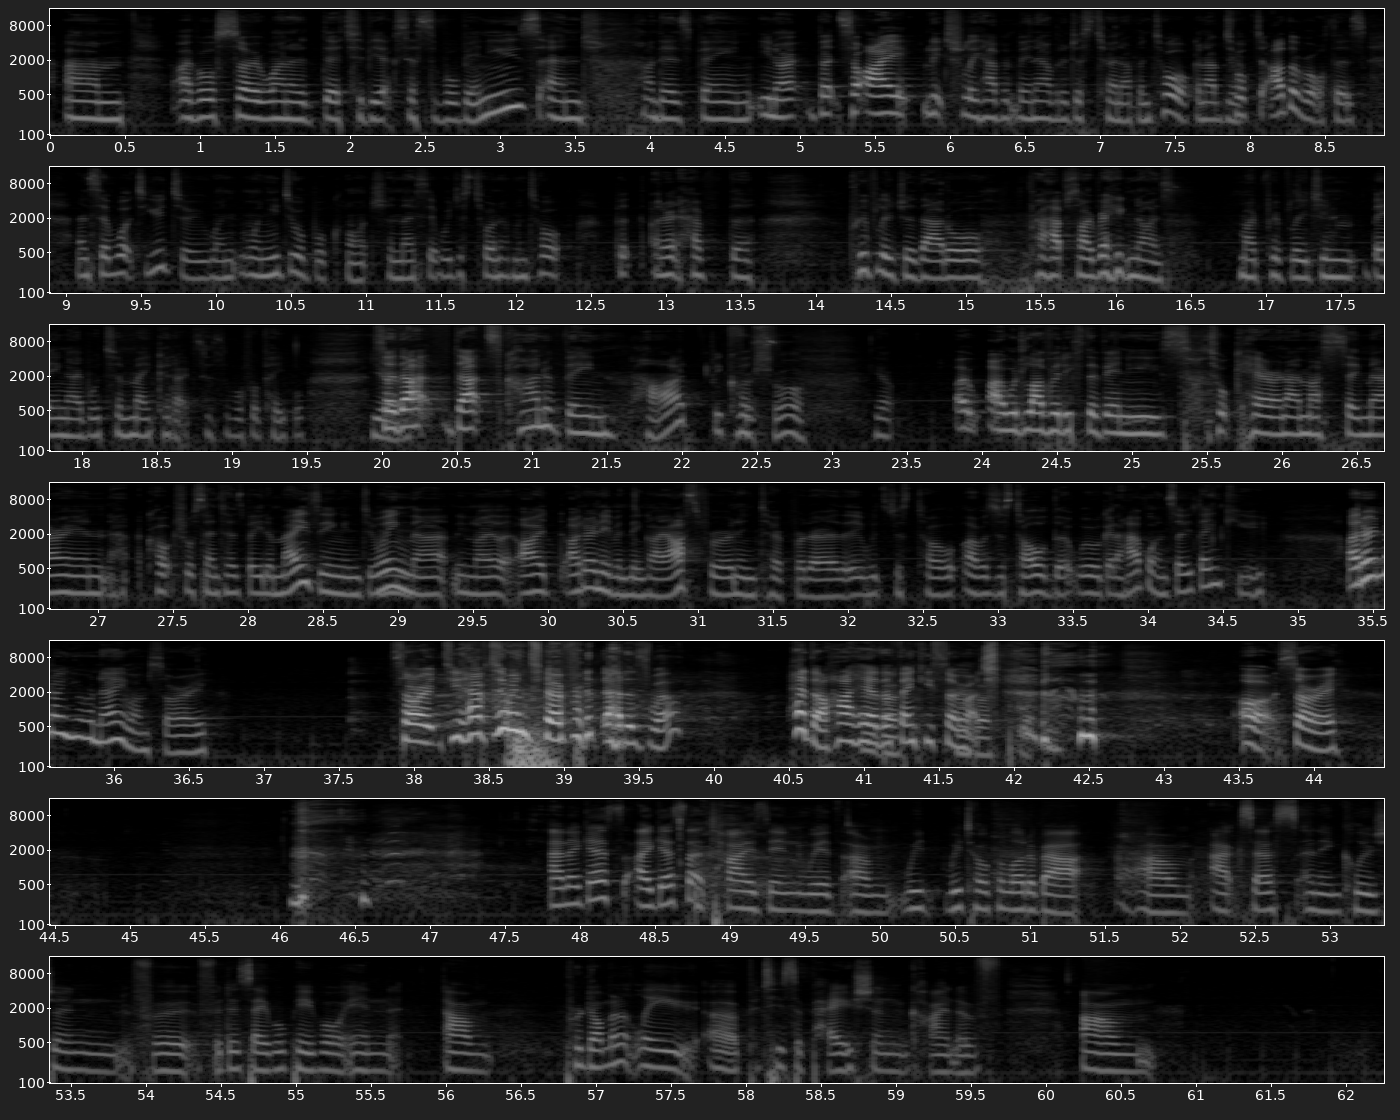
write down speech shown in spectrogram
Um, I've also wanted there to be accessible venues, and there's been, you know, but so I literally haven't been able to just turn up and talk. And I've talked to other authors and said, What do you do when, when you do a book launch? And they said, We just turn up and talk. But I don't have the privilege of that, or perhaps I recognise my privilege in being able to make it accessible for people. Yeah. So that that's kind of been hard because For sure. Yep. I, I would love it if the venues took care, and I must say, Marion Cultural Centre has been amazing in doing Mm. that. You know, I, I don't even think I asked for an interpreter. It was just told I was just told that we were going to have one. So thank you. I don't know your name. I'm sorry. Sorry. Do you have to interpret that as well? Heather. Hi, Heather. Heather. Thank you so Heather. much. oh, sorry. And I guess I guess that ties in with um, we we talk a lot about um, access and inclusion for, for disabled people in um, predominantly uh, participation kind of um,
